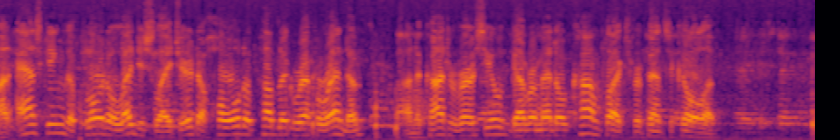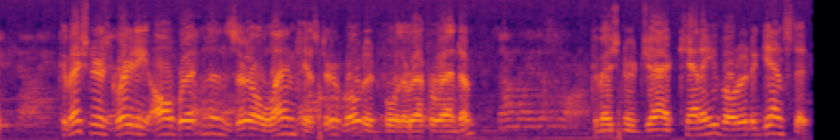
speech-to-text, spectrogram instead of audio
on asking the Florida legislature to hold a public referendum on the controversial governmental complex for Pensacola. Commissioners Grady Albritton and Zerl Lancaster voted for the referendum. Commissioner Jack Kenny voted against it.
